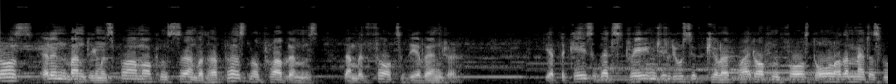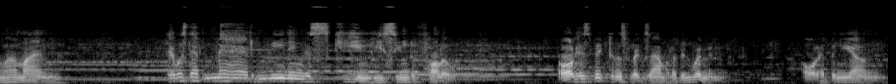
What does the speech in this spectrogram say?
Course, Ellen Bunting was far more concerned with her personal problems than with thoughts of the Avenger. Yet the case of that strange, elusive killer quite often forced all other matters from her mind. There was that mad, meaningless scheme he seemed to follow. All his victims, for example, had been women. All had been young,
